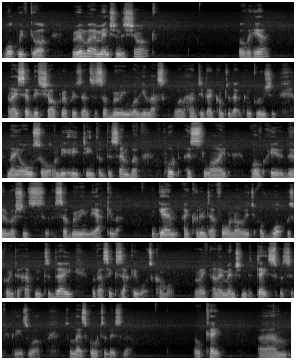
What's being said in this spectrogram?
what we've got Remember I mentioned the shark over here? And I said this shark represents a submarine. Well, you'll ask, well, how did I come to that conclusion? And I also, on the 18th of December, put a slide of a, the Russian submarine, the Akula. Again, I couldn't have foreknowledge of what was going to happen today, but that's exactly what's come up, right? And I mentioned the date specifically as well. So let's go to this now. Okay, um,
